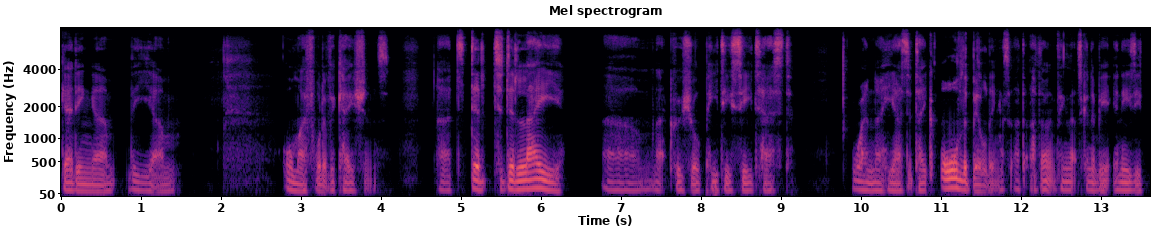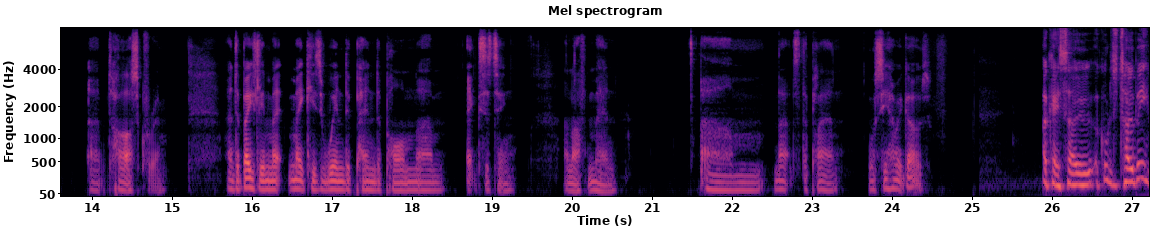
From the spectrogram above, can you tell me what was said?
getting um, the um, all my fortifications uh, to, de to delay um, that crucial PTC test when uh, he has to take all the buildings. I, I don't think that's going to be an easy uh, task for him. And to basically ma make his win depend upon um, exiting enough men. Um, that's the plan. We'll see how it goes. Okay, so according to Toby,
